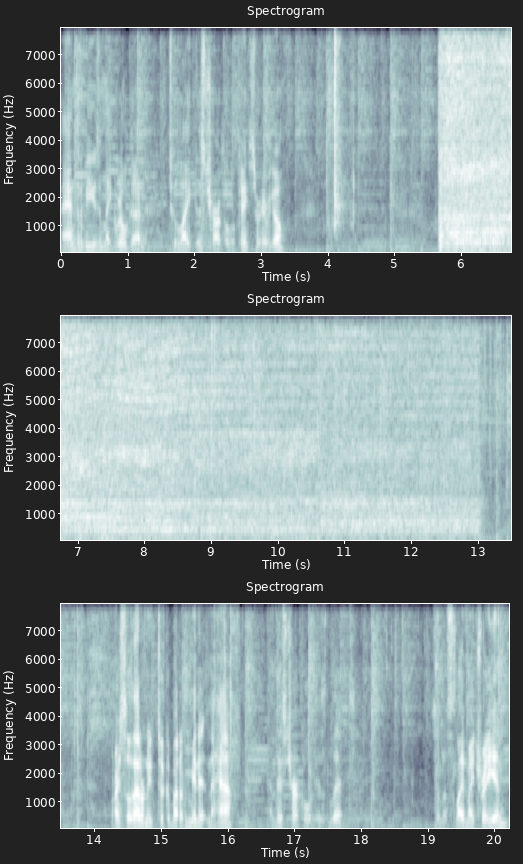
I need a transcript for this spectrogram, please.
I am gonna be using my grill gun to light this charcoal, okay? So here we go. All right, so that only took about a minute and a half, and this charcoal is lit. So I'm gonna slide my tray in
